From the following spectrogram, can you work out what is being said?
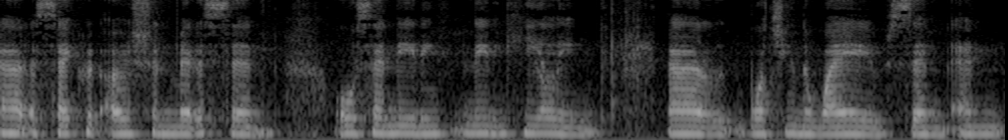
uh, a sacred ocean medicine, also needing needing healing, uh, watching the waves and, and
